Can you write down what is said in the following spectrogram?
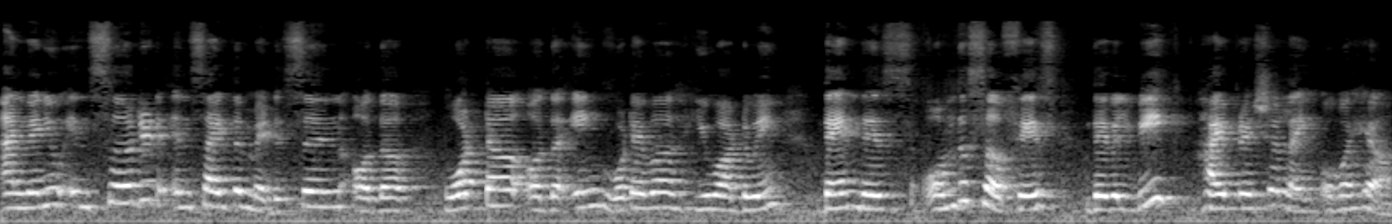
And when you insert it inside the medicine or the water or the ink, whatever you are doing, then there's on the surface, there will be high pressure like over here.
